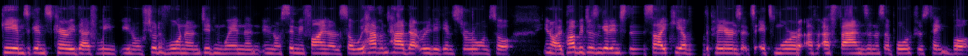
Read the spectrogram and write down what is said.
games against Kerry that we you know should have won and didn't win, and you know semi-finals. So we haven't had that really against own. So you know it probably doesn't get into the psyche of the players. It's it's more a, a fans and a supporters thing, but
